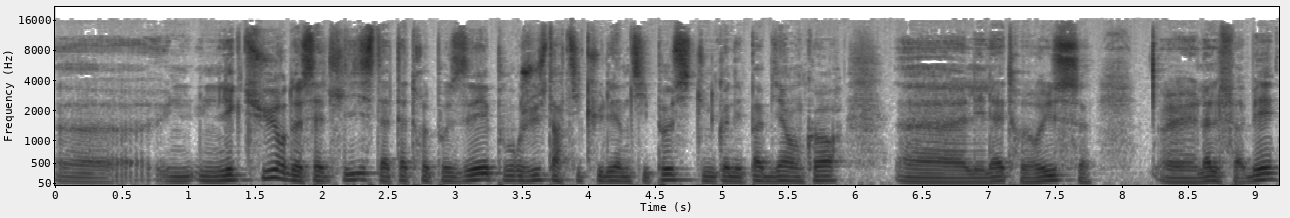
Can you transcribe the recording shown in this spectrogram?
une, lecture de cette liste à tête reposée pour juste articuler un petit peu si tu ne connais pas bien encore les lettres russes euh, l'alphabet,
